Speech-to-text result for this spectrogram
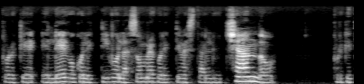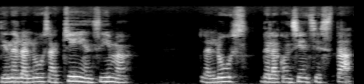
porque el ego colectivo, la sombra colectiva está luchando porque tiene la luz aquí encima. La luz de la conciencia está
